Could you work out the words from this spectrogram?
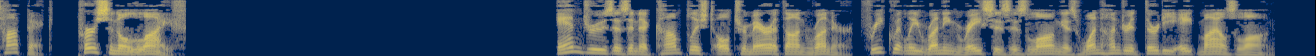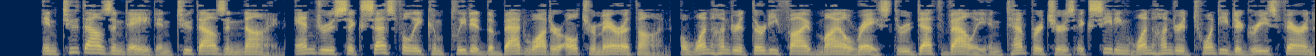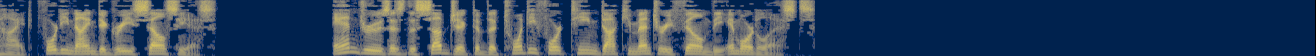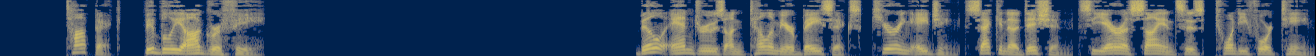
Topic: Personal life. Andrews is an accomplished ultramarathon runner, frequently running races as long as 138 miles long. In 2008 and 2009, Andrews successfully completed the Badwater Ultramarathon, a 135-mile race through Death Valley in temperatures exceeding 120 degrees Fahrenheit 49 degrees Celsius. Andrews is the subject of the 2014 documentary film The Immortalists. Bibliography Bill Andrews on Telomere Basics, Curing Aging 2nd edition Sierra Sciences, 2014.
